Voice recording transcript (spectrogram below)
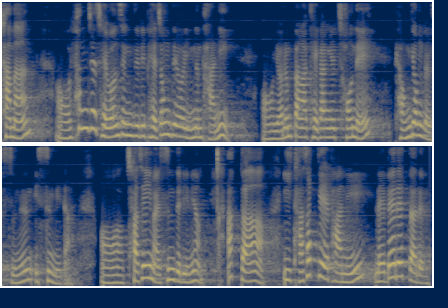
다만 어, 현재 재원생들이 배정되어 있는 반이 어, 여름방학 개강일 전에 변경될 수는 있습니다. 어, 자세히 말씀드리면 아까 이 다섯 개의 반이 레벨에 따른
